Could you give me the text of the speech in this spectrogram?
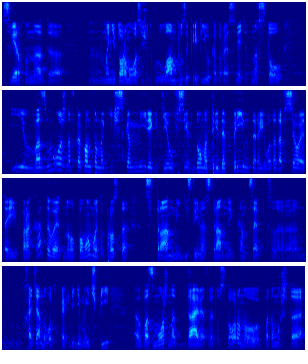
сверху над э, монитором у вас еще такую лампу закрепил, которая светит на стол. И, возможно, в каком-то магическом мире, где у всех дома 3D принтеры, и вот это все это и прокатывает, но, по-моему, это просто странный, действительно странный концепт. Э, хотя, ну вот, как видим, HP э, возможно, давят в эту сторону, потому что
